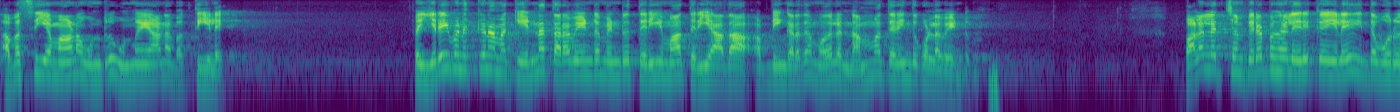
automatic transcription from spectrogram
அவசியமான ஒன்று உண்மையான பக்தியிலே. இப்போ இறைவனுக்கு நமக்கு என்ன தர வேண்டும் என்று தெரியுமா தெரியாதா? அப்படிங்கிறத முதல்ல நம்ம தெரிந்து கொள்ள வேண்டும். பல லட்சம் பிறப்புகள் இருக்கையிலே இந்த ஒரு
